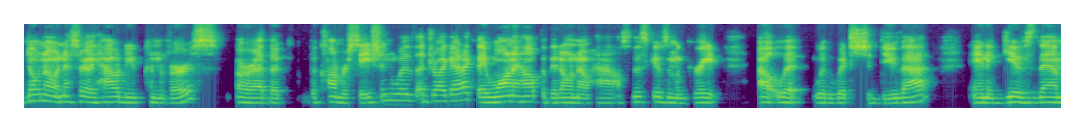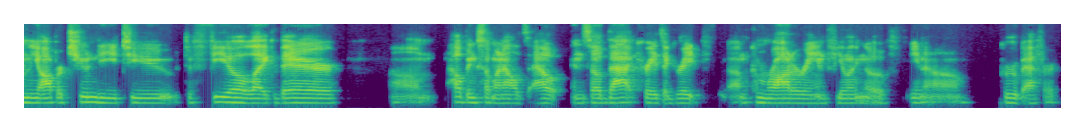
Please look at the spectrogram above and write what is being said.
don't know necessarily how to converse or uh, the the conversation with a drug addict. They want to help, but they don't know how. So this gives them a great outlet with which to do that, and it gives them the opportunity to to feel like they're um, helping someone else out, and so that creates a great um, camaraderie and feeling of you know group effort.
